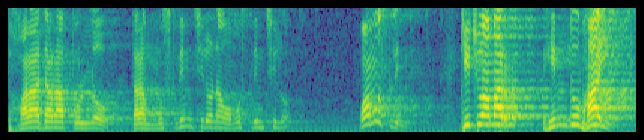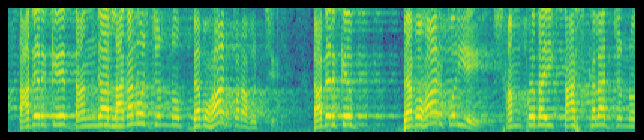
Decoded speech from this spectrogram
ধরা যারা পড়ল, তারা মুসলিম ছিল না অমুসলিম ছিল? অমুসলিম। কিছু আমার হিন্দু ভাই, তাদেরকে দাঙ্গা লাগানোর জন্য ব্যবহার করা হচ্ছে। তাদেরকে ব্যবহার করিয়ে সাম্প্রদায়িক তাস খেলার জন্য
